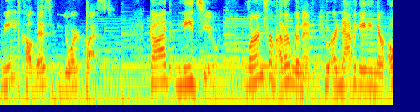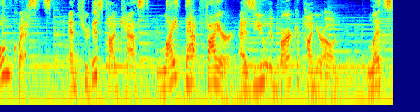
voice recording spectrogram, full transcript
We call this Your Quest. God needs you. Learn from other women who are navigating their own quests, and through this podcast, light that fire as you embark upon your own. Let's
